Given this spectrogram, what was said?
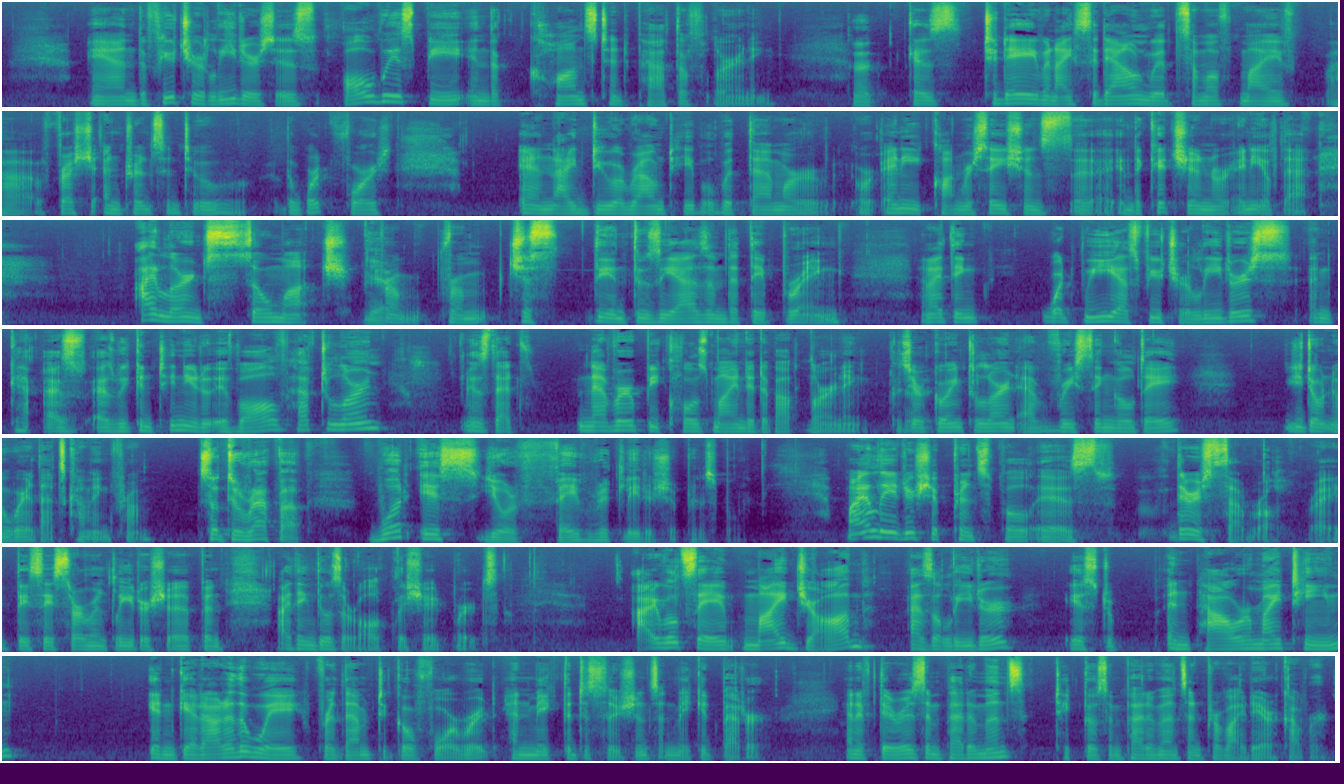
And the future leaders is always be in the constant path of learning. Good. Because today, when I sit down with some of my uh, fresh entrants into the workforce, and I do a roundtable with them or or any conversations uh, in the kitchen or any of that, I learned so much yeah. from from just the enthusiasm that they bring, and I think what we as future leaders and as as we continue to evolve have to learn is that never be closed-minded about learning because you're going to learn every single day. You don't know where that's coming from. So to wrap up, what is your favorite leadership principle? My leadership principle is there is several, right? They say servant leadership, and I think those are all cliched words. I will say my job as a leader is to empower my team and get out of the way for them to go forward and make the decisions and make it better. And if there is impediments, take those impediments and provide air cover.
